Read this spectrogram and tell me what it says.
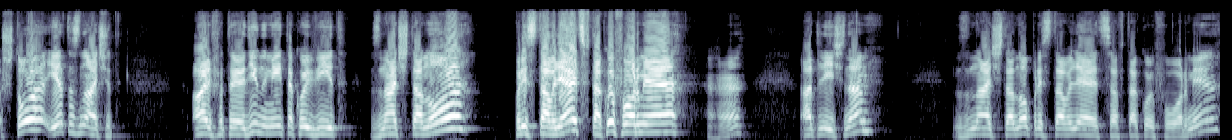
что это значит? Альфа t1 имеет такой вид. Значит, оно представляется в такой форме. Ага. Отлично. Значит, оно представляется в такой форме.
